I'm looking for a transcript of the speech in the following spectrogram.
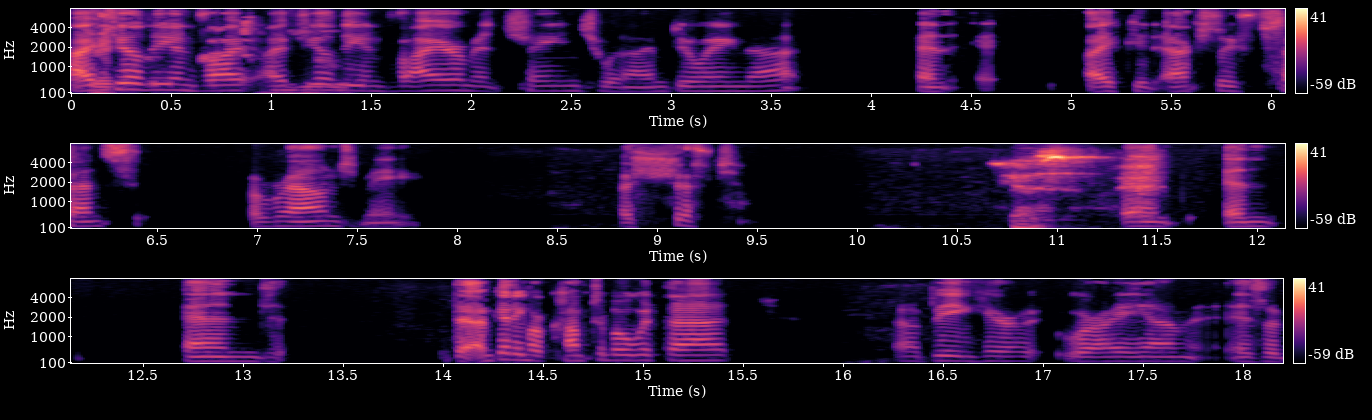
I feel the envi- I feel the environment change when I'm doing that, and I can actually sense around me a shift, yes and and and that I'm getting more comfortable with that. Uh, being here where I am is a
